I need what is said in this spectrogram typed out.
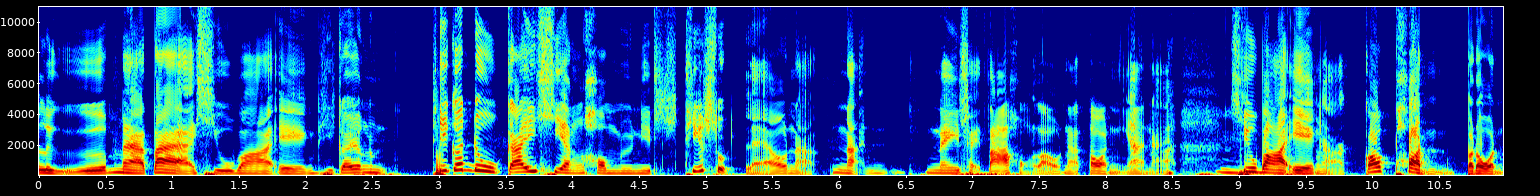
หรือแม้แต่คิวบาเองที่ก็ยังที่ก็ดูใกล้เคียงคอมมิวนิสต์ที่สุดแล้วนะณในสายตาของเรานะตอนเนี้ยนะคิวบาเองอะ่ะ ก็ผ่อนปรน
